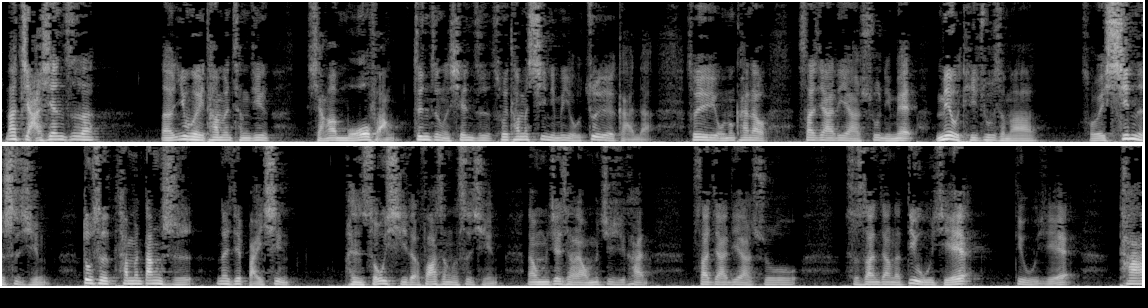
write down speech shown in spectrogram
那假先知呢？呃，因为他们曾经想要模仿真正的先知，所以他们心里面有罪恶感的。所以我们看到撒加利亚书里面没有提出什么所谓新的事情，都是他们当时那些百姓很熟悉的发生的事情。那我们接下来我们继续看撒加利亚书十三章的第五节，第五节，他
